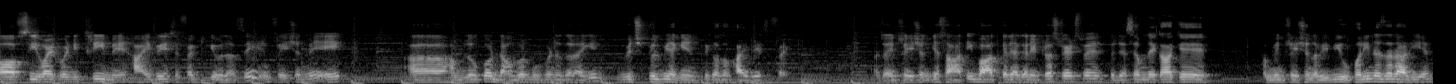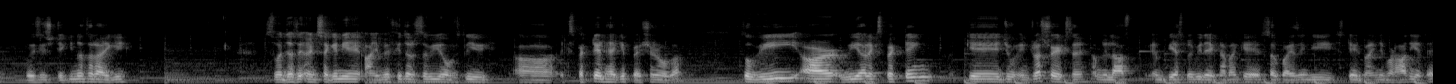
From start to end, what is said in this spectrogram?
of C Y twenty three में हाई बेस इफ़ेक्ट की वजह से इन्फ्लेशन में एक uh, हम लोग को डाउनवर्ड मूवमेंट नज़र आएगी which will be again because of high base effect अच्छा इन्फ्लेशन के साथ ही बात करें अगर इंटरेस्ट रेट्स में तो जैसे हमने कहा कि हमें इन्फ्लेशन अभी भी ऊपर ही नज़र आ रही है तो इसी स्टिकी नज़र आएगी। इस वजह से एंड सेकेंड ये आईएमएफ की तरफ़ से भी ऑब्वियसली एक्सपेक्टेड uh, है कि प्रेशर होगा। तो we are we are expecting के जो इंटरेस्ट रेट्स हैं हमने लास्ट एमपीएस में भी देखा था कि सरप्राइजिंगली स्टेट बैंक ने बढ़ा दिए थे।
